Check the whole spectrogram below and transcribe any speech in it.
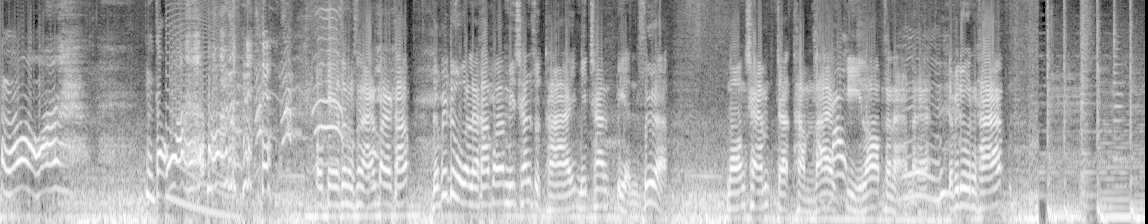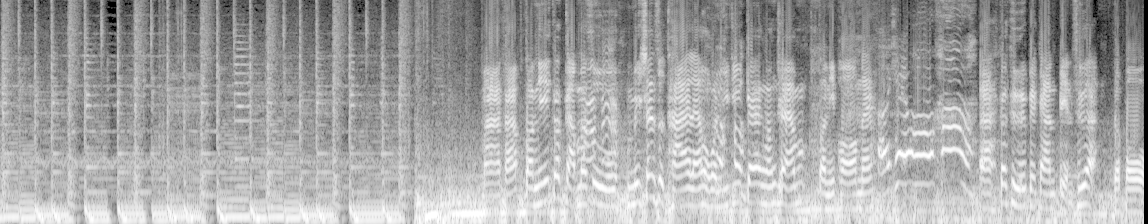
หนูก็บอกว่าหนูจะอ้วกโอเค สนุกสนานไปครับ เดี๋ยวไปดูกันเลยครับว่ามิชชั่นสุดท้ายมิชชั่นเปลี่ยนเสื้อ น้องแชมป์จะทำได้กี่รอบสนามนะฮะเดี๋ยวไปดูกันครับ มาครับ ตอนนี้ก็กลับมาสู่มิชชั่นสุดท้ายแล้วของวันนี้ที่แกล้งน้องแชมป์ตอนนี้พร้อมนะ โอเคพอค่ะ อะก็คือเป็นการเปลี่ยนเสื้อกระโปรง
